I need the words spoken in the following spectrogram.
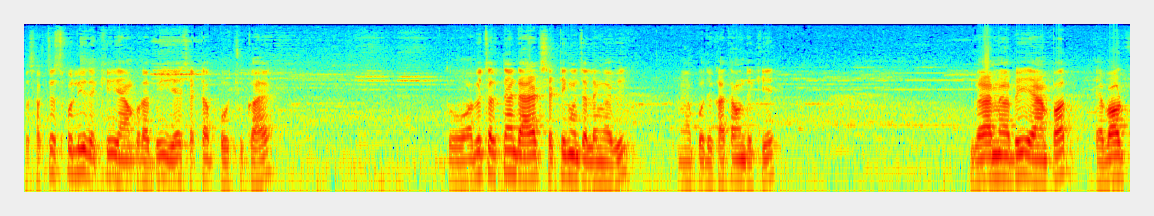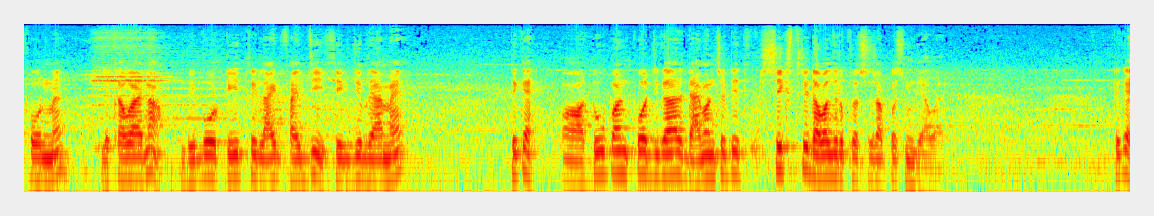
तो सक्सेसफुली देखिए, यहाँ पर अभी ये सेटअप हो चुका है। तो अभी चलते हैं डायरेक्ट सेटिंग में चलेंगे अभी। मैं आपको दिखाता हूँ, देखिए। गया मैं अभी यहाँ पर अबाउट फ़ोन में लिखा हुआ है ना Vivo T three lite five G six G RAM है। ठीक है? और टू पॉइंट फोर जी का Dimensity six three double zero processor आपको इसमें दिया हुआ है। ठीक है?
